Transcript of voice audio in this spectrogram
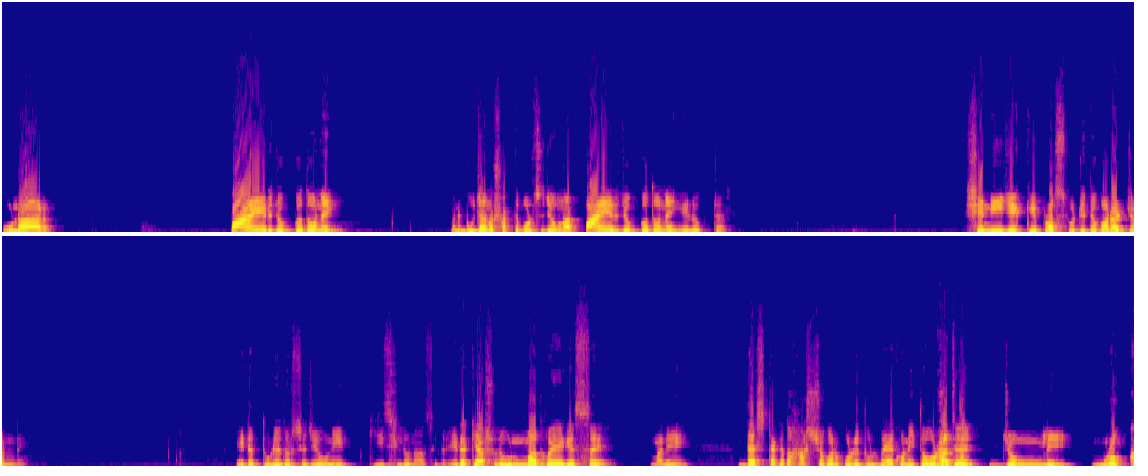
ওনার পায়ের যোগ্যতা নেই। মানে বোঝানোর স্বার্থে বলছে যে ওনার পায়ের যোগ্যতা নেই এই লোকটার। সে নিজেকে প্রস্ফুটিত করার জন্যে। এটা তুলে ধরছে যে উনি কি ছিল, না ছিল। এটা কি আসলে উন্মাদ হয়ে গেছে? মানে দেশটাকে তো হাস্যকর করে তুলবে। এখনই তো ওরা যে জঙ্গলি মূর্খ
